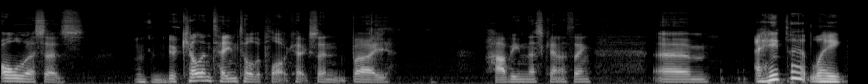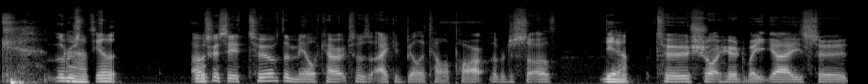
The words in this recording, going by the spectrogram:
all this is. hmm You're killing time till the plot kicks in by having this kind of thing. Um, i hate that like there was uh, I feel I was gonna say two of the male characters I could barely tell apart. They were just sort of yeah two short-haired white guys who.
